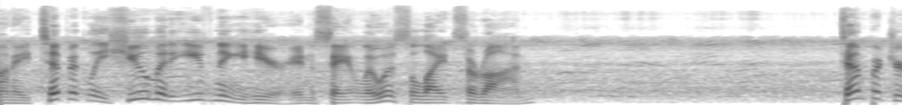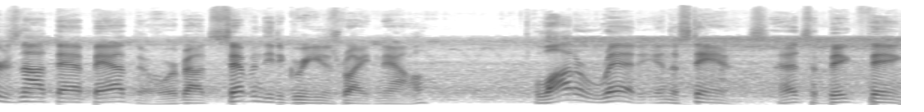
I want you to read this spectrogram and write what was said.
On a typically humid evening here in St. Louis, the lights are on. Temperature's not that bad though. We're about 70 degrees right now. A lot of red in the stands. That's a big thing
